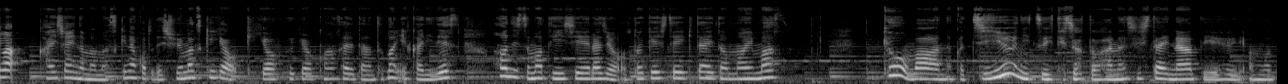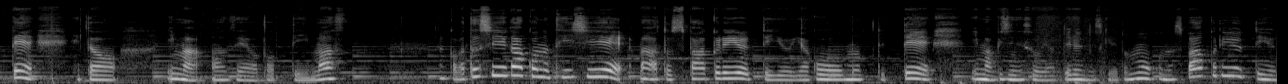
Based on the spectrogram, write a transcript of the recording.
ちは。会社員のまま好きなことで週末企業企業副業コンサルタントのゆかりです。本日も TCA ラジオをお届けしていきたいと思います。今日はなんか自由についてちょっとお話ししたいなっていうふうに思ってえっと今音声をとっています。なんか私がこの TCA、まあ、あとスパークル U っていう野号を持ってて今ビジネスをやってるんですけれどもこのスパークル U っていう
